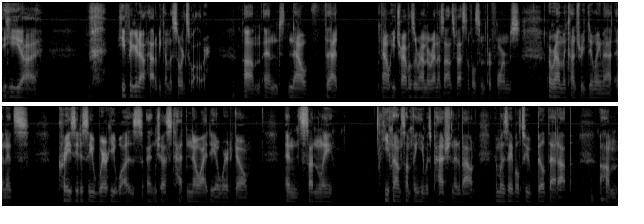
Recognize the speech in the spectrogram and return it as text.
he uh, he figured out how to become a sword swallower, um, and now that now he travels around the Renaissance festivals and performs around the country doing that, and it's crazy to see where he was and just had no idea where to go, and suddenly he found something he was passionate about and was able to build that up. Um,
